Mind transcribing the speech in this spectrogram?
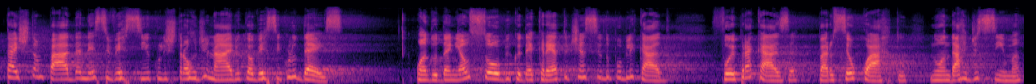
está estampada nesse versículo extraordinário, que é o versículo 10. Quando Daniel soube que o decreto tinha sido publicado, foi para casa, para o seu quarto, no andar de cima,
